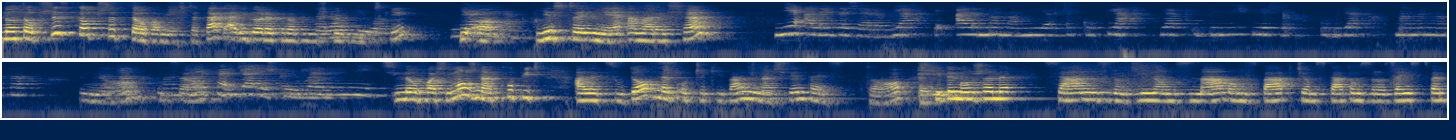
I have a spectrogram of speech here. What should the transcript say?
No to wszystko przed tobą jeszcze, tak? A Igorek robił już Robiłam. pierniczki? I Ja o, jeszcze nie. A Marysia? Nie, ale Zosia robiła, ale mama mi jeszcze kupiła, jak byliśmy jeszcze ubierać mamy, no to No. I co? powiedzieliśmy pierniczki. No właśnie, można kupić, ale cudowne w oczekiwaniu na święta jest to, kiedy możemy sami z rodziną, z mamą, z babcią, z tatą, z rodzeństwem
